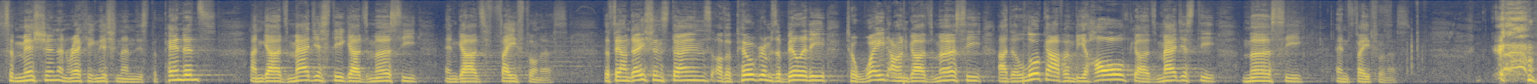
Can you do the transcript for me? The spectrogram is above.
submission and recognition and this dependence on God's majesty, God's mercy, and God's faithfulness the foundation stones of a pilgrim's ability to wait on God's mercy are to look up and behold God's majesty, mercy, and faithfulness.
